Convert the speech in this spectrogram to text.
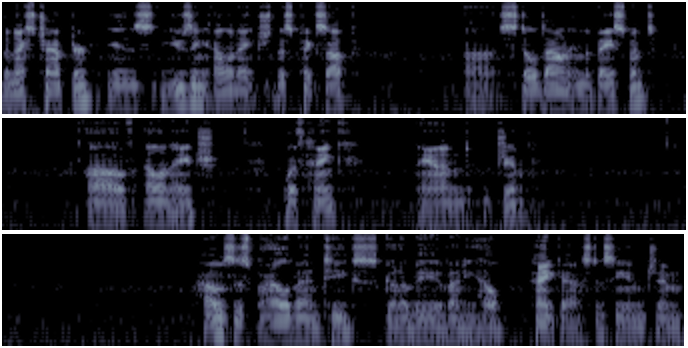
The next chapter is using LNH. This picks up uh, still down in the basement of LNH with Hank and Jim. How's this pile of antiques gonna be of any help? Hank asked as he and Jim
